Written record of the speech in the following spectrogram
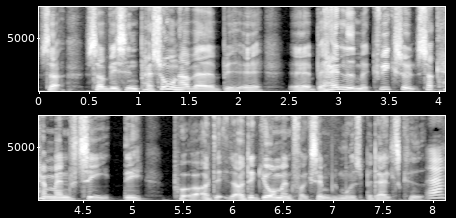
Så, så hvis en person har været be, øh, øh, behandlet med kviksøl, så kan man se det, på, og, det og det gjorde man for eksempel mod spedalskhed. ja.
